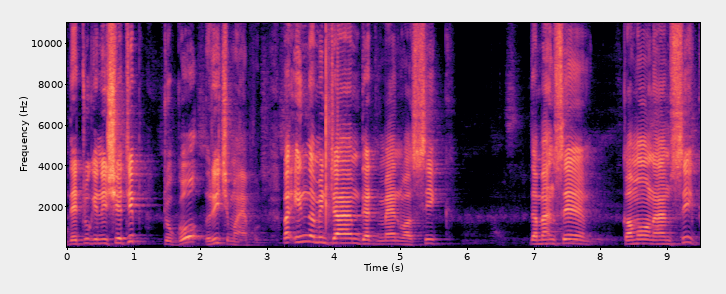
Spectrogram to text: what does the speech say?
they took initiative to go reach Mayapur. But in the meantime, that man was sick. The man said, come on, I am sick,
